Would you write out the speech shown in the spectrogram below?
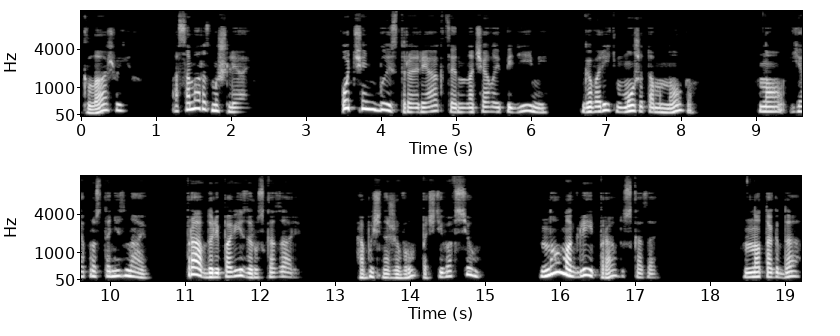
глажу их, а сама размышляю. Очень быстрая реакция на начало эпидемии говорить может о многом. Но я просто не знаю, правду ли по визору сказали. Обычно же врут почти во всем. Но могли и правду сказать. Но тогда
